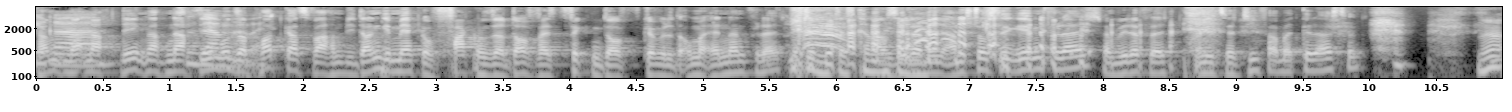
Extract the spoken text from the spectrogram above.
Haben, nach, nachdem, nach, nachdem unser. Podcast war, haben die dann gemerkt, oh fuck, unser Dorf heißt Fickendorf. Können wir das auch mal ändern vielleicht? Stimmt, das kann auch Haben wir da den Anstoß gegeben vielleicht? Haben wir da vielleicht Initiativarbeit geleistet? Ja.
